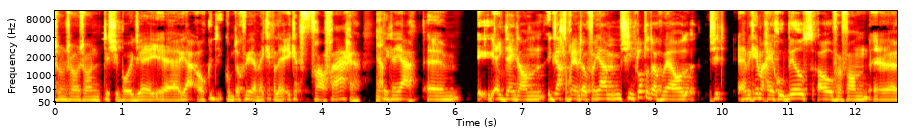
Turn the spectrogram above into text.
zo'n zo'n zo'n Tishy Boy J, eh, ja, ook, die komt ook weer. Maar ik heb, alleen, ik heb vooral vragen. Ja. Ik denk, ja, ehm, ik, ik denk dan, ik dacht op een gegeven moment ook van, ja, misschien klopt het ook wel. Zit, heb ik helemaal geen goed beeld over van eh,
